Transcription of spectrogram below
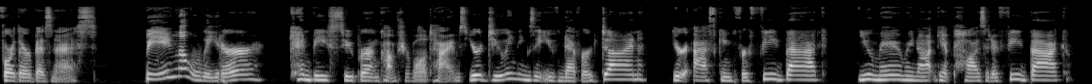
for their business. Being a leader can be super uncomfortable at times. You're doing things that you've never done, you're asking for feedback, you may or may not get positive feedback.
